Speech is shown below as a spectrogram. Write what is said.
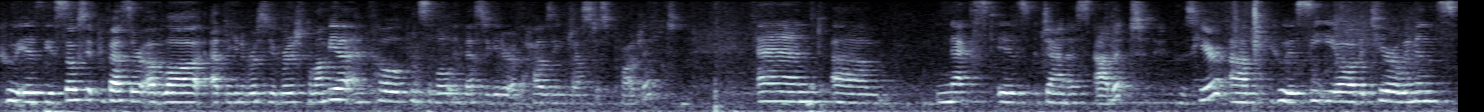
who is the associate professor of law at the University of British Columbia and co principal investigator of the Housing Justice Project. And um, next is Janice Abbott, who's here, um, who is CEO of Atira Women's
